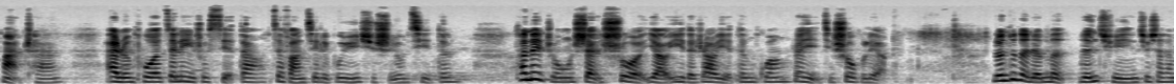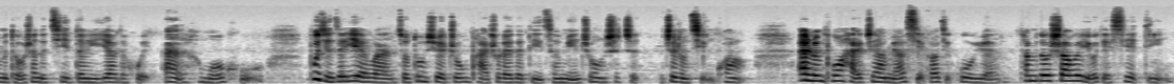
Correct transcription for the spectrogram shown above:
马禅。爱伦坡在另一处写道：“在房间里不允许使用气灯，他那种闪烁摇曳的绕眼灯光让眼睛受不了。”伦敦的人们人群就像他们头上的气灯一样的晦暗和模糊。不仅在夜晚从洞穴中爬出来的底层民众是这这种情况，爱伦坡还这样描写高级雇员，他们都稍微有点谢顶，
